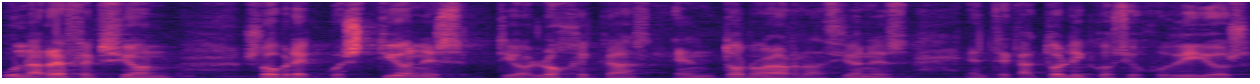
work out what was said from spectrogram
Una reflexión sobre cuestiones teológicas en torno a las relaciones entre católicos y judíos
